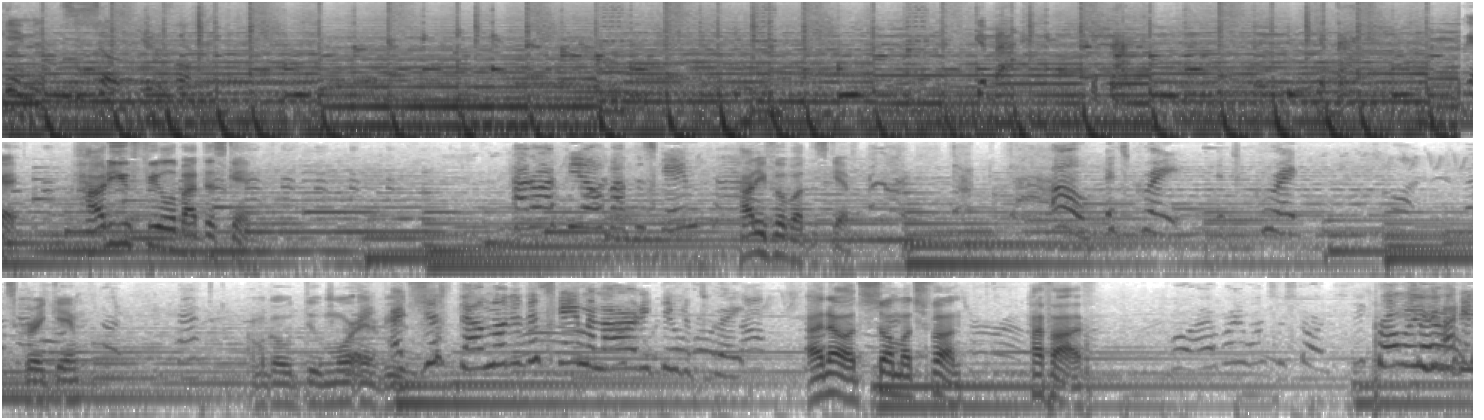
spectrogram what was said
game is so beautiful. Get back. Get back. Get back. Okay, how do you feel about this game? About this game? How do you feel about this game? Oh, it's great. It's great. It's a great game. I'm gonna go do more I interviews. just downloaded this game and I already think it's great. I know, it's so much fun. High five. Probably So gonna I can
